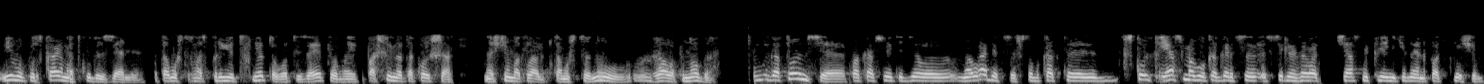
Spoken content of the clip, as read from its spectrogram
и выпускаем, откуда взяли. Потому что у нас приютов нету, вот из-за этого мы пошли на такой шаг. Начнем отлавливать, потому что, ну, жалоб много. Мы готовимся, пока все это дело наладится, чтобы как-то, сколько я смогу, как говорится, стерилизовать частные клиники, наверное, подключим.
